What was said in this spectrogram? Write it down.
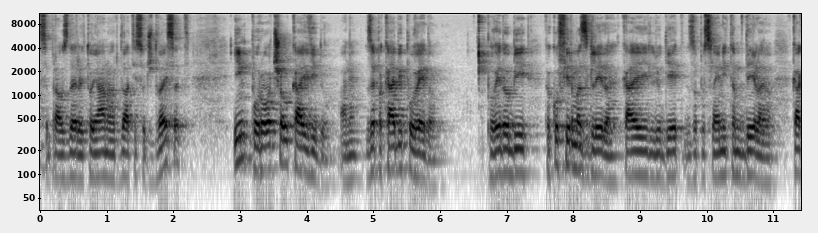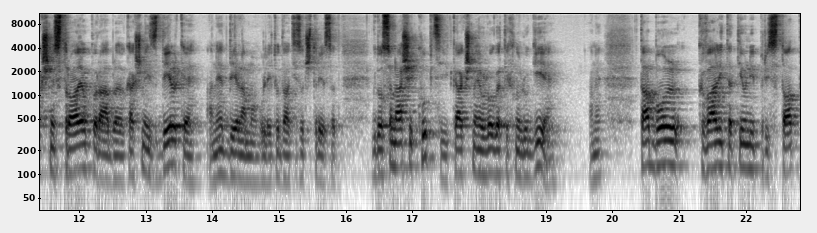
se pravi, zdaj je to januar 2020, in poročal, kaj je videl. Zdaj pa kaj bi povedal? Povedal bi, kako firma zgleda, kaj ljudje zaposleni tam delajo, kakšne stroje uporabljajo, kakšne izdelke ne, delamo v letu 2030, kdo so naši kupci, kakšna je vloga tehnologije, Ta bolj kvalitativni pristop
